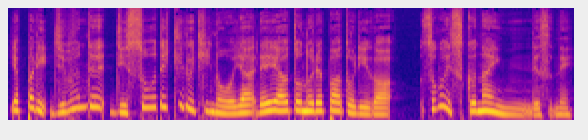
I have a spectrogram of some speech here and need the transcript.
やっぱり自分で実装できる機能やレイアウトのレパートリーがすごい少ないんですね。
